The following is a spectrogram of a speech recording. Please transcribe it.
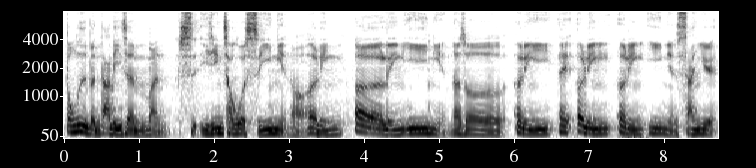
东日本大地震满十已经超过十一年了，二零二零一一年那时候，二零一哎二零二零一一年三月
